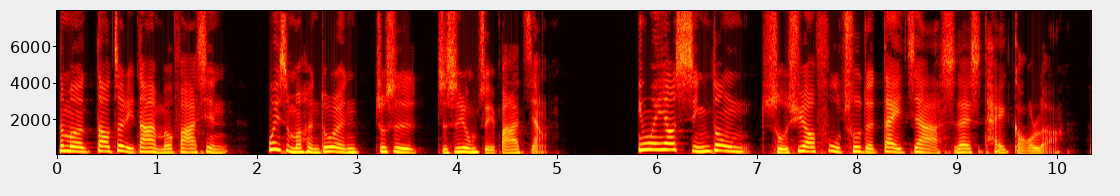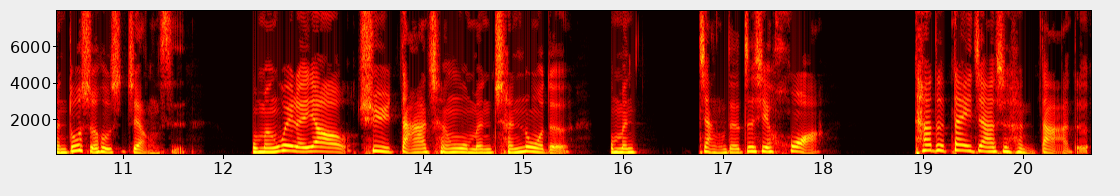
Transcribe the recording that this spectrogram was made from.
那么到这里，大家有没有发现，为什么很多人就是只是用嘴巴讲？因为要行动所需要付出的代价实在是太高了啊！很多时候是这样子，我们为了要去达成我们承诺的、我们讲的这些话，它的代价是很大的，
